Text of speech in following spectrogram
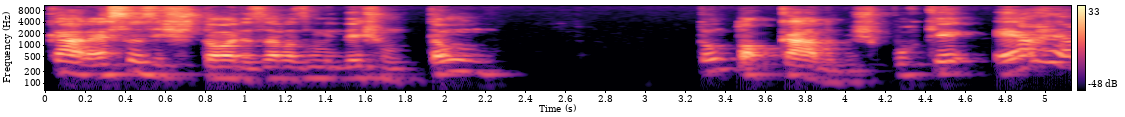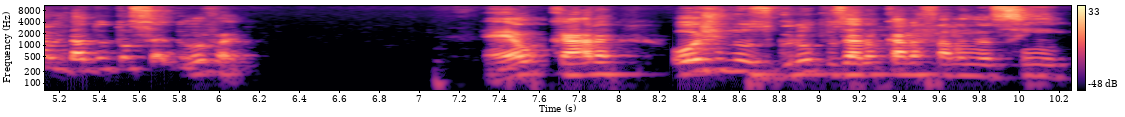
Cara, essas histórias, elas me deixam tão tão tocado, bicho, porque é a realidade do torcedor, velho. É o cara, hoje nos grupos era o cara falando assim:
